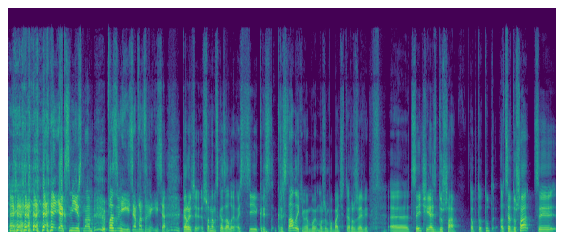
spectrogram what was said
Як смішно, посмійся, посмійся. Коротше, що нам сказали? Ось ці кристали, які ми можемо побачити, рожеві, е, це чиясь душа. Тобто тут оце душа це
